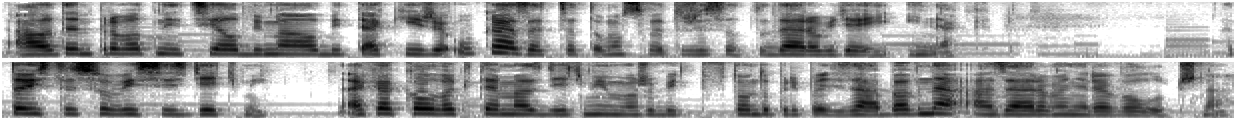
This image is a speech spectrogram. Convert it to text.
Ale ten prvotný cieľ by mal byť taký, že ukázať sa tomu svetu, že sa to dá robiť aj inak. A to isté súvisí s deťmi. Akákoľvek téma s deťmi môže byť v tomto prípade zábavná a zároveň revolučná.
